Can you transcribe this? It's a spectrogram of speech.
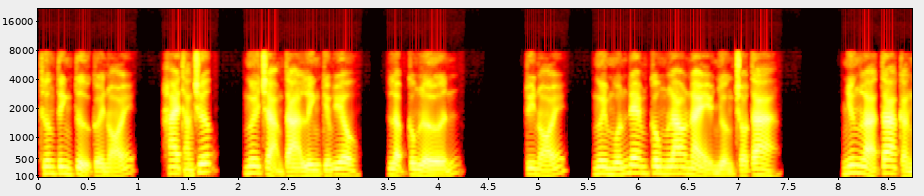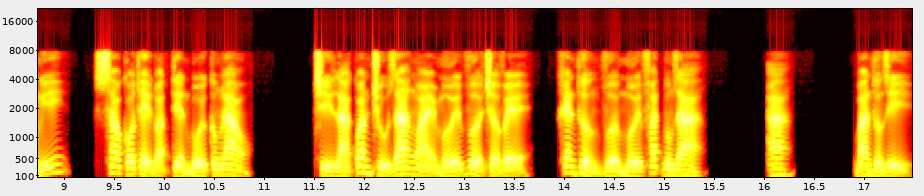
Thương tinh tử cười nói, hai tháng trước, ngươi chạm tà linh kiếm yêu, lập công lớn. Tuy nói, ngươi muốn đem công lao này nhường cho ta. Nhưng là ta càng nghĩ, sao có thể đoạt tiền bối công lao. Chỉ là quan chủ ra ngoài mới vừa trở về, khen thưởng vừa mới phát bông ra. a ban thưởng gì?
